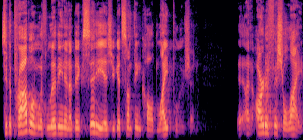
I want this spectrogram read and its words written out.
See, the problem with living in a big city is you get something called light pollution, an artificial light.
